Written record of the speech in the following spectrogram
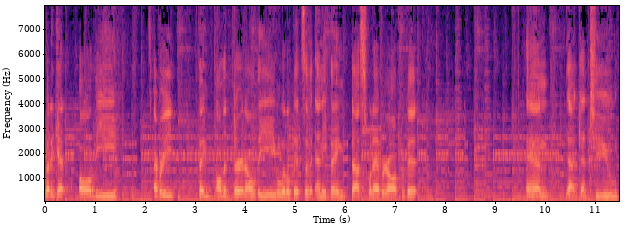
Let it get all the everything, all the dirt, all the little bits of anything, dust, whatever off of it. And yeah, get to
